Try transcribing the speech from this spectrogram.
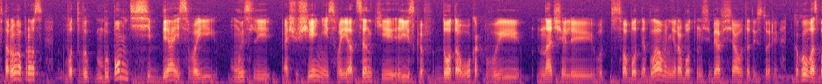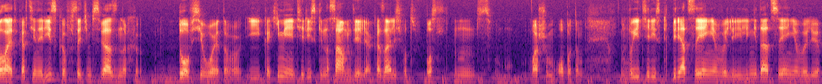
второй вопрос. Вот вы, вы помните себя и свои мысли, ощущения, свои оценки рисков до того, как вы начали вот свободное плавание, работу на себя, вся вот эта история. Какой у вас была эта картина рисков с этим связанных до всего этого и какими эти риски на самом деле оказались вот после вашим опытом. Вы эти риски переоценивали или недооценивали,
